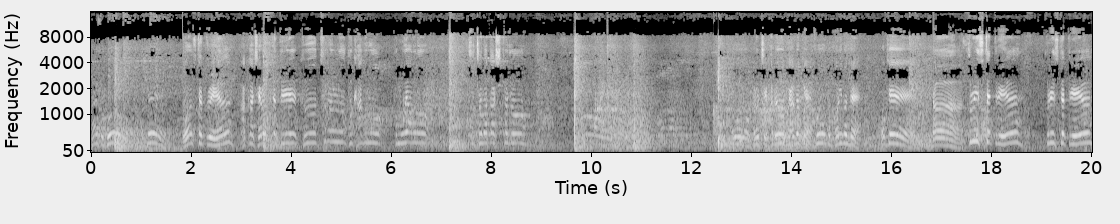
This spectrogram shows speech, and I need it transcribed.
잘했어 굿 오케이. 원 스텝 드릴 아까 제로 스텝 드릴 그 트롤로 그 각으로 그 모양으로 주처만 딱 시켜줘. 오, 그렇지. 가볍게, 가볍게. 훅 버리면 돼. 오케이. 자, 3 스텝 드릴. 3 스텝 드릴.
